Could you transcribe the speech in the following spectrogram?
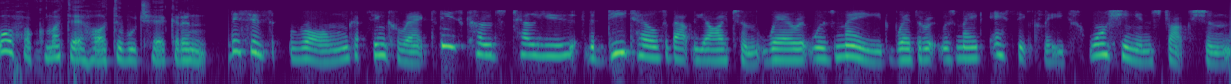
و حکمت هاتبو چکرن. This is wrong. It's incorrect. These codes tell you the details about the item, where it was made, whether it was made ethically, washing instructions,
